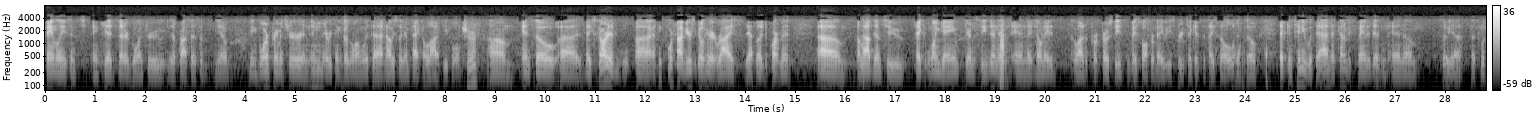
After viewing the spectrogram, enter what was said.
families and and kids that are going through the process of you know being born premature and, and Mhm. everything that goes along with that. And obviously, it impacts a lot of people. Sure. Um, and so uh, they started, uh, I think, four or five years ago here at Rice. The athletic department um, allowed them to take one game during the season, and, and they donated a lot of the pro- proceeds to Baseball for Babies through tickets that they sold. And so they've continued with that, and they've kind of expanded it. And, and um, so, yeah, that's what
